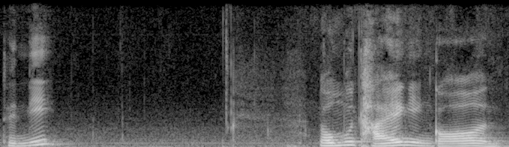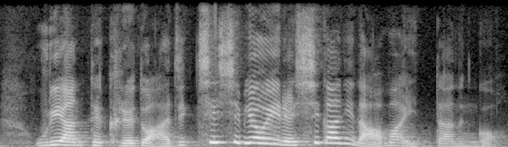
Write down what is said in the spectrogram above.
됐니? 너무 다행인 건 우리한테 그래도 아직 70여일의 시간이 남아 있다는 거.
